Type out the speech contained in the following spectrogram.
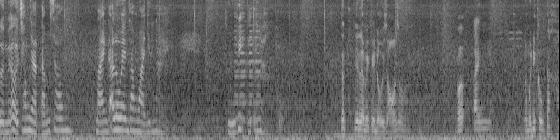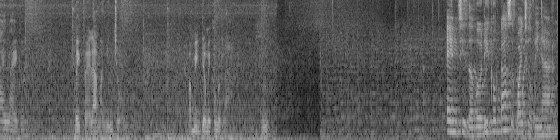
Vừa mới ở trong nhà tắm xong Mà anh đã lôi em ra ngoài như thế này. Thú vị thật đấy nhỉ Tất nhiên là mình phải đổi gió rồi. Vợ anh Nó mới đi công tác hai ngày cơ. Mình phải làm ở những chỗ Mà bình thường mình không được làm. Ừ? Em chỉ giả vờ đi công tác rồi quay trở về nhà thôi.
